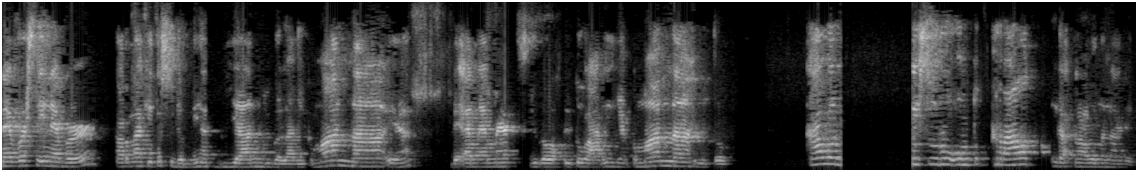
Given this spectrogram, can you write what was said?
never say never karena kita sudah melihat Bian juga lari ke mana ya DMMX juga waktu itu larinya ke mana gitu kalau disuruh untuk crowd nggak terlalu menarik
